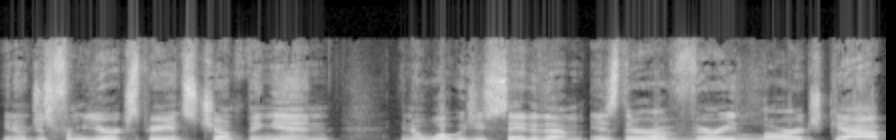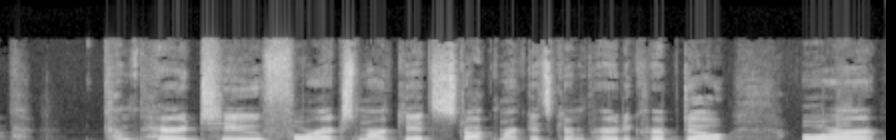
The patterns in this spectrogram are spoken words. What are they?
you know, just from your experience jumping in, you know, what would you say to them? Is there a very large gap compared to forex markets, stock markets compared to crypto, or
